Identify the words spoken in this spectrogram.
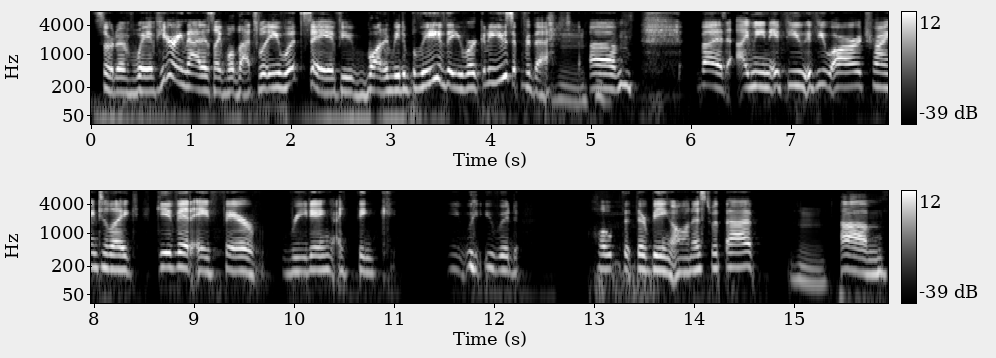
sort of way of hearing that is like, well, that's what you would say if you wanted me to believe that you weren't going to use it for that. Um, but I mean, if you if you are trying to like give it a fair reading, I think you you would hope that they're being honest with that. Um,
